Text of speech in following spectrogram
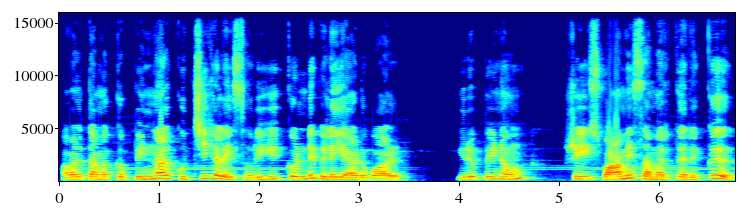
அவள் தமக்கு பின்னால் குச்சிகளை சொருகிக் கொண்டு விளையாடுவாள். இருப்பினும் ஸ்ரீ சுவாமி சமர்த்தருக்கு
